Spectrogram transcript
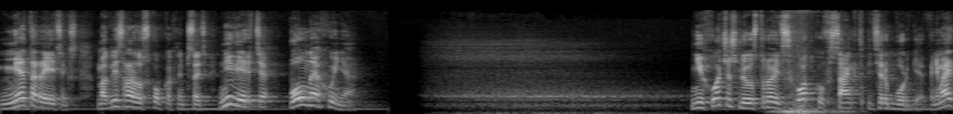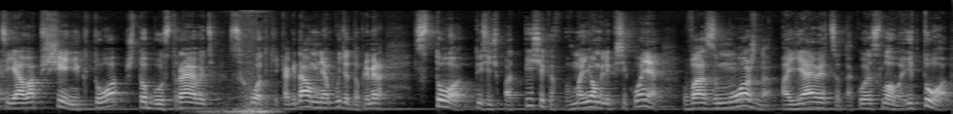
Meta рейтингс, могли сразу в скобках написать «Не верьте, полная хуйня». Не хочешь ли устроить сходку в Санкт-Петербурге? Понимаете, я вообще никто, чтобы устраивать сходки. Когда у меня будет, например, 100 тысяч подписчиков, в моем лексиконе, возможно, появится такое слово. И то,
